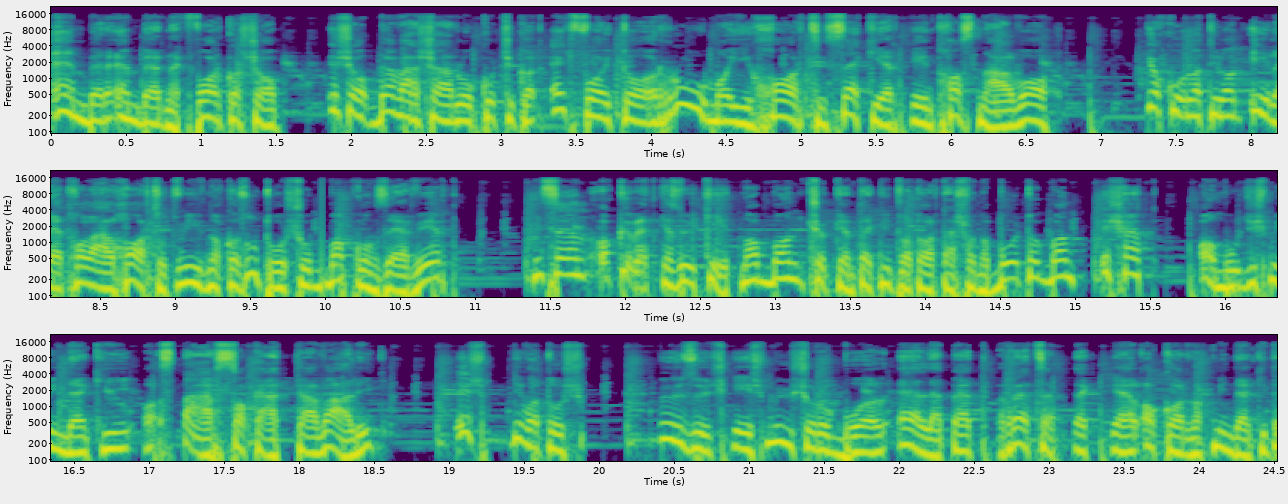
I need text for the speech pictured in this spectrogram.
ember embernek farkasa, és a bevásárlókocsikat egyfajta római harci szekérként használva gyakorlatilag élet-halál harcot vívnak az utolsó babkonzervért, hiszen a következő két napban csökkentett nyitvatartás van a boltokban, és hát amúgy is mindenki a sztár szakácsá válik, és divatos főzőcskés műsorokból ellepett receptekkel akarnak mindenkit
